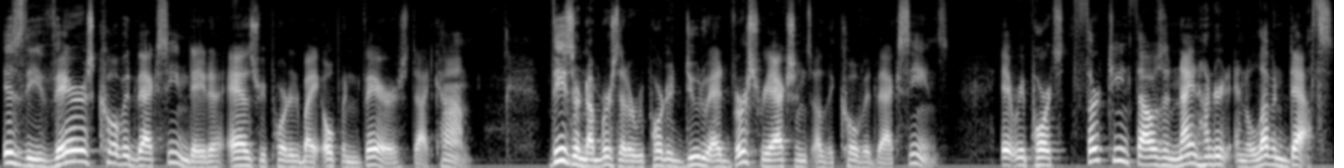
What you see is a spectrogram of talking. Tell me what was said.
is the VAERS COVID vaccine data as reported by openvaers.com. These are numbers that are reported due to adverse reactions of the COVID vaccines. It reports 13,911 deaths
